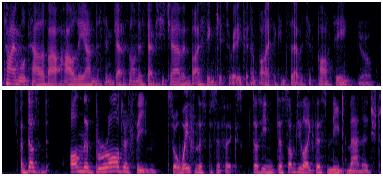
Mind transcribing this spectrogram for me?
Time will tell about how Lee Anderson gets on as deputy chairman, but I think it's really going to bite the Conservative Party. Yeah. And does on the broader theme, so away from the specifics, does he does somebody like this need managed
